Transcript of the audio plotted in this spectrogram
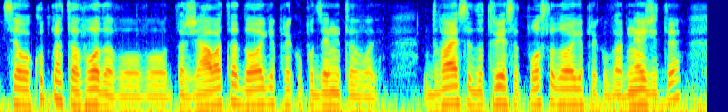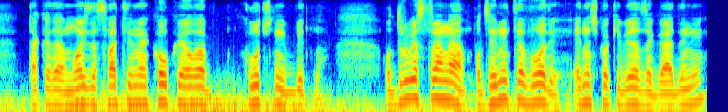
целокупната вода во, во државата доаѓа преку подземните води. 20 до 30% доаѓа преку врнежите, така да може да сватиме колку е ова клучно и битно. Од друга страна, подземните води, еднаш кога ќе бидат загадени,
